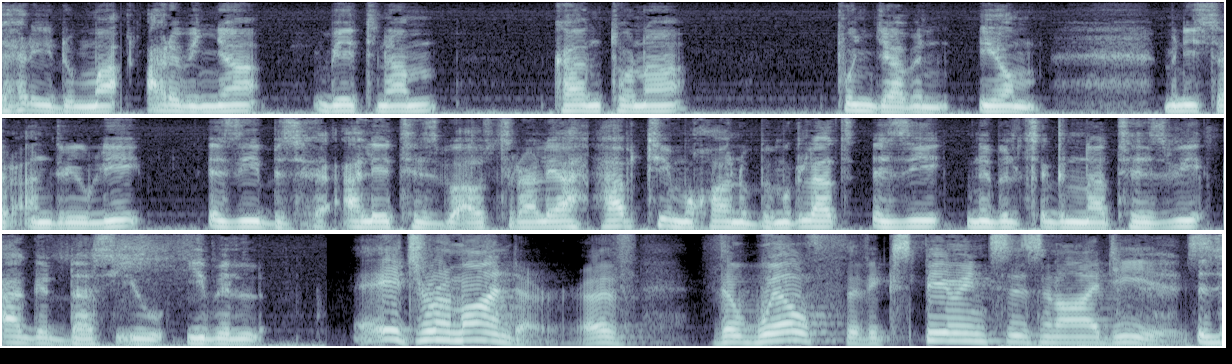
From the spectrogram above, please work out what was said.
ድሕሪኡ ድማ ዓረብኛ፣ ቬትናም፣ ካንቶና፣ ፑንጃብን እዮም። ሚኒስተር ኣንድሪው ሊ እዚ ብዝሒ ዓሌት ህዝቢ ኣውስትራልያ ሃብቲ ምዃኑ ብምግላጽ እዚ ንብልጽግና እቲ ህዝቢ ኣገዳሲ እዩ ይብል። እዚ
